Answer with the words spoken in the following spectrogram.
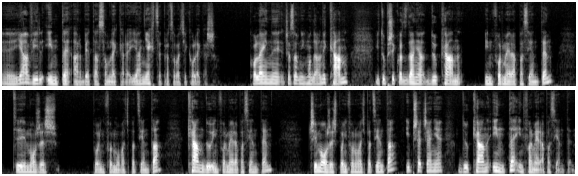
Y, ja will inte arbeta som lekare. Ja nie chcę pracować jako lekarz. Kolejny czasownik modalny kan i tu przykład zdania du kan informera pacjenten. Ty możesz poinformować pacjenta. Kan du informera pacjenten? czy możesz poinformować pacjenta i przeczenie du kan inte informera patienten.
